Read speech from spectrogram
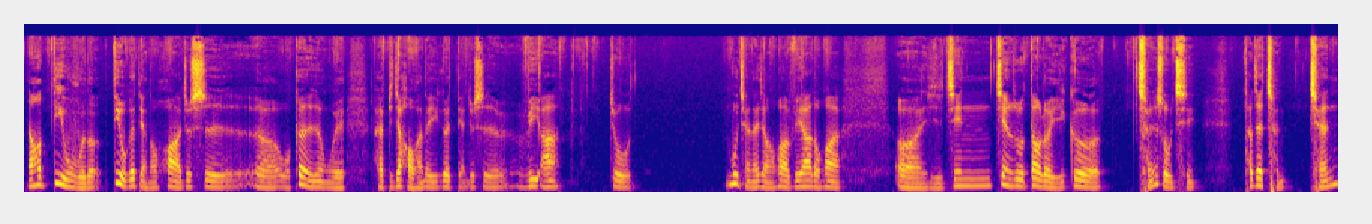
然后第五的第五个点的话，就是呃，我个人认为还比较好玩的一个点就是 VR。就目前来讲的话，VR 的话，呃，已经进入到了一个成熟期。它在成前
